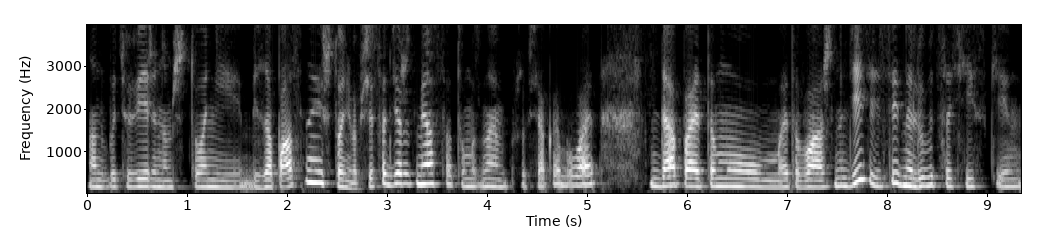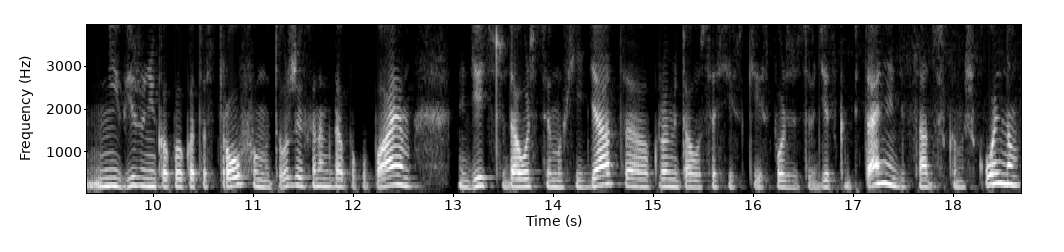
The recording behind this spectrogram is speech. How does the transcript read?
Надо быть уверенным, что они безопасные, что они вообще содержат мясо, а то мы знаем, что всякое бывает. Да, поэтому это важно. Дети действительно любят сосиски. Не вижу никакой катастрофы. Мы тоже их иногда покупаем. И дети с удовольствием их едят. Кроме того, сосиски используются в детском питании, детсадовском и школьном.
